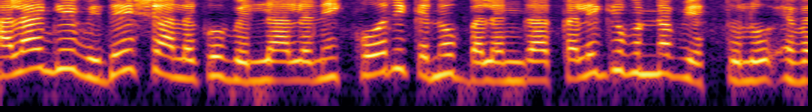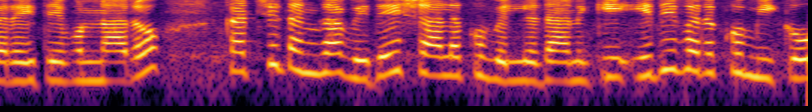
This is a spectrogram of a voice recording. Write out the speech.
అలాగే విదేశాలకు వెళ్ళాలని కోరికను బలంగా కలిగి ఉన్న వ్యక్తులు ఎవరైతే ఉన్నారో ఖచ్చితంగా విదేశాలకు వెళ్ళడానికి ఇది వరకు మీకు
